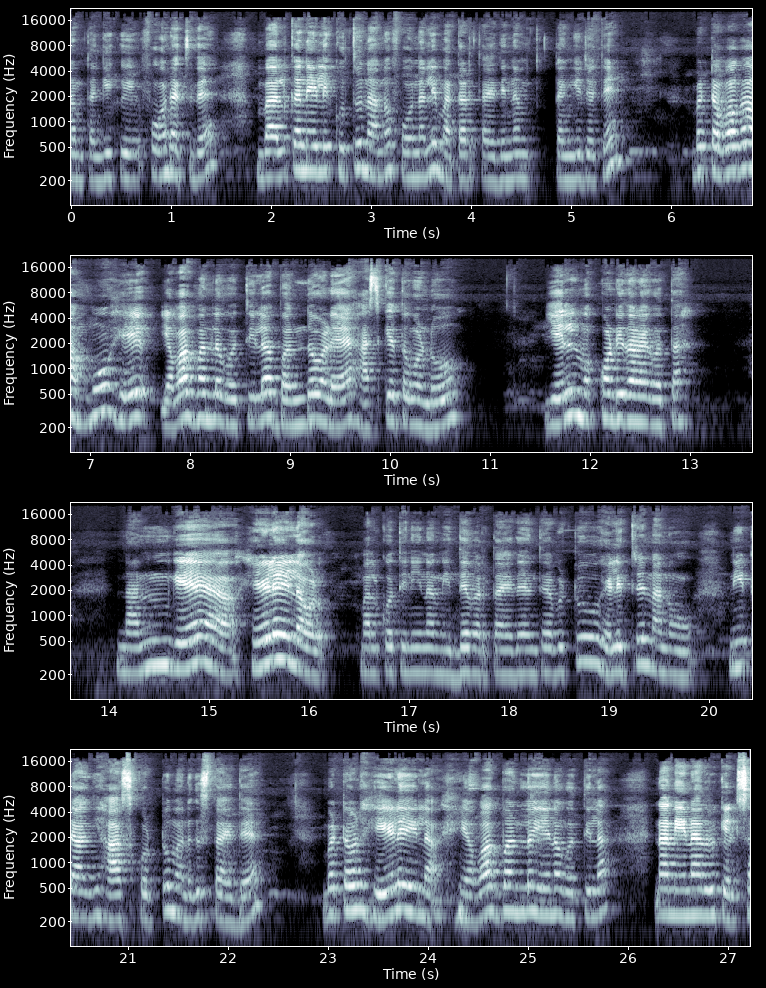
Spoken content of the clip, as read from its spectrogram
ನಮ್ಮ ತಂಗಿಗೆ ಫೋನ್ ಹಚ್ಚಿದೆ. ಬಾಲ್ಕನಿಯಲ್ಲಿ ಕೂತು ನಾನು ಫೋನಲ್ಲಿ ಮಾತಾಡ್ತಾ ಇದ್ದೀನಿ ನಮ್ಮ ತಂಗಿ ಜೊತೆ. ಬಟ್ ಅವಾಗ ಅಮ್ಮು ಹೇ, ಯಾವಾಗ ಬಂದ್ಲ ಗೊತ್ತಿಲ್ಲ, ಬಂದವಳೆ ಹಾಸಿಗೆ ತಗೊಂಡು ಎಲ್ಲಿ ಮಕ್ಕೊಂಡಿದ್ದಾಳೆ ಗೊತ್ತಾ? ನನಗೆ ಹೇಳೇ ಇಲ್ಲ ಅವಳು. ಮಲ್ಕೋತೀನಿ, ನಾನು ನಿದ್ದೆ ಬರ್ತಾ ಇದೆ ಅಂತ ಹೇಳ್ಬಿಟ್ಟು ಹೇಳಿದರೆ ನಾನು ನೀಟಾಗಿ ಹಾಸ್ಕೊಟ್ಟು ಮಲಗಿಸ್ತಾ ಇದ್ದೆ. ಬಟ್ ಅವಳು ಹೇಳೇ ಇಲ್ಲ. ಯಾವಾಗ ಬಂದ್ಲೋ ಏನೋ ಗೊತ್ತಿಲ್ಲ. ನಾನು ಏನಾದರೂ ಕೆಲಸ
